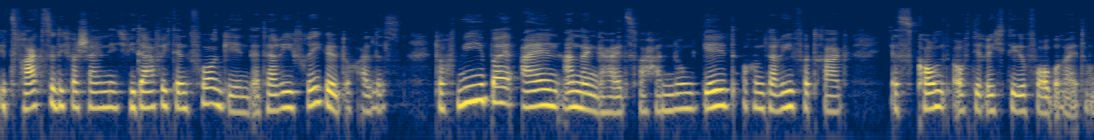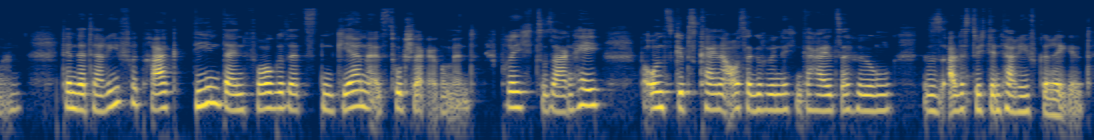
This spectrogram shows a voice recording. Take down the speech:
Jetzt fragst du dich wahrscheinlich, wie darf ich denn vorgehen? Der Tarif regelt doch alles. Doch wie bei allen anderen Gehaltsverhandlungen gilt auch im Tarifvertrag, es kommt auf die richtige Vorbereitung an. Denn der Tarifvertrag dient deinen Vorgesetzten gerne als Totschlagargument. Sprich, zu sagen, hey, bei uns gibt es keine außergewöhnlichen Gehaltserhöhungen, das ist alles durch den Tarif geregelt.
